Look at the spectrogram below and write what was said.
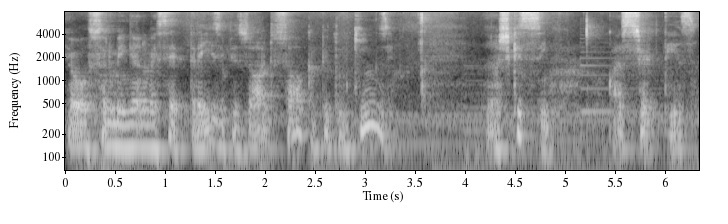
Eu, se não me engano, vai ser três episódios só, o capítulo 15? Acho que sim, quase certeza.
